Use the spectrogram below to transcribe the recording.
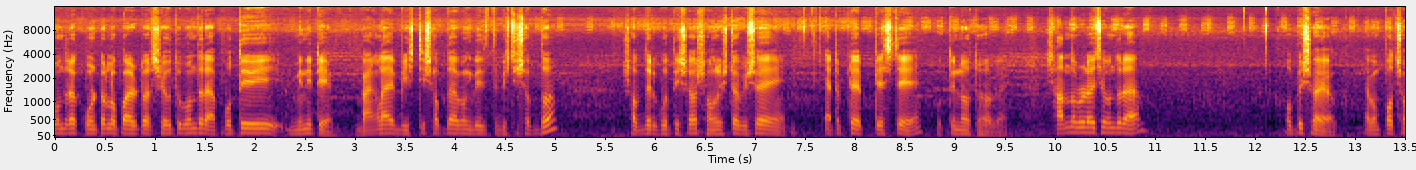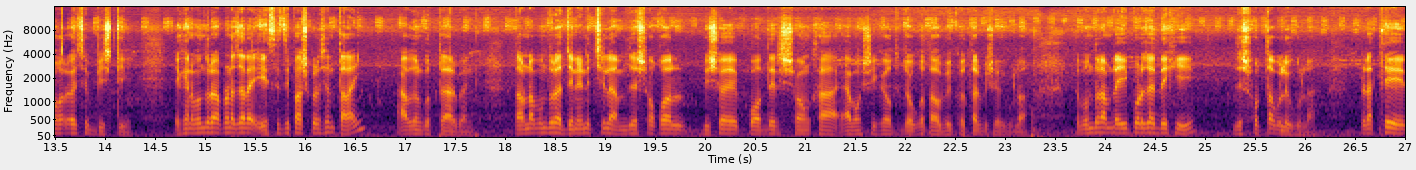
বন্ধুরা কন্ট্রোল অপারেটর সেহেতু বন্ধুরা প্রতি মিনিটে বাংলায় বৃষ্টি শব্দ এবং ইংরেজিতে বিশটি শব্দ, শব্দের গতি সহ সংশ্লিষ্ট বিষয়ে অ্যাডাপ্টিভ টেস্টে উত্তীর্ণ হতে হবে। সাত নম্বরে রয়েছে বন্ধুরা সহায়ক এবং পদ সংখ্যা রয়েছে বিশটি এখানে বন্ধুরা আপনারা যারা এসএসসি পাস করেছেন, তারাই আবেদন করতে পারবেন। তো আমরা বন্ধুরা জেনে নিচ্ছিলাম যে সকল বিষয়ে পদের সংখ্যা এবং শিক্ষাগত যোগ্যতা, অভিজ্ঞতার বিষয়গুলো। তো বন্ধুরা আমরা এই পর্যায়ে দেখি যে শর্তাবলীগুলো। প্রার্থীর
